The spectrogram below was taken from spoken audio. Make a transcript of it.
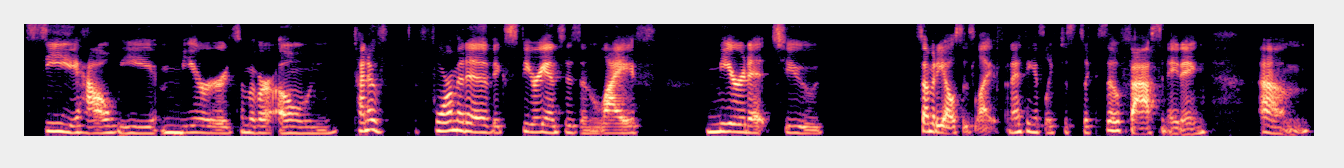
see how we mirrored some of our own kind of formative experiences in life mirrored it to somebody else's life. And i think it's like just like so fascinating. Um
